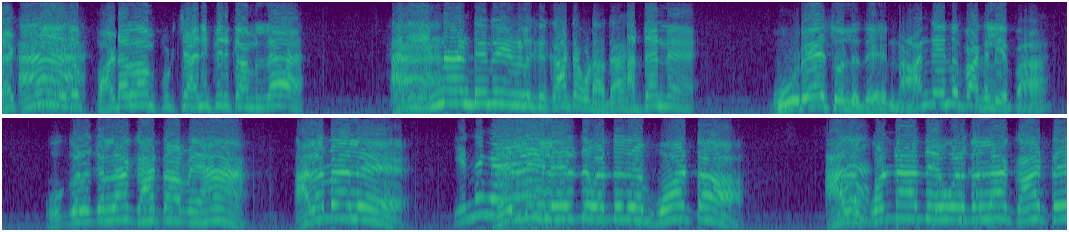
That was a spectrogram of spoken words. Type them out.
லட்சுமி. ஏதோ படம்லாம் புடிச்சு அனுப்பியிருக்காமல்ல? அது என்னான்னு எங்களுக்கு காட்டக்கூடாதா? அதானே. ஊரே சொல்லுது. நாங்க என்ன பாக்கலையேப்பா உங்களுக்கெல்லாம் காட்டாமையா? அலமேலு. என்னங்க? டெல்லியில இருந்து வந்தது போட்டோ. அத கொண்டாந்து இவங்களுக்கெல்லாம் காட்டு.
